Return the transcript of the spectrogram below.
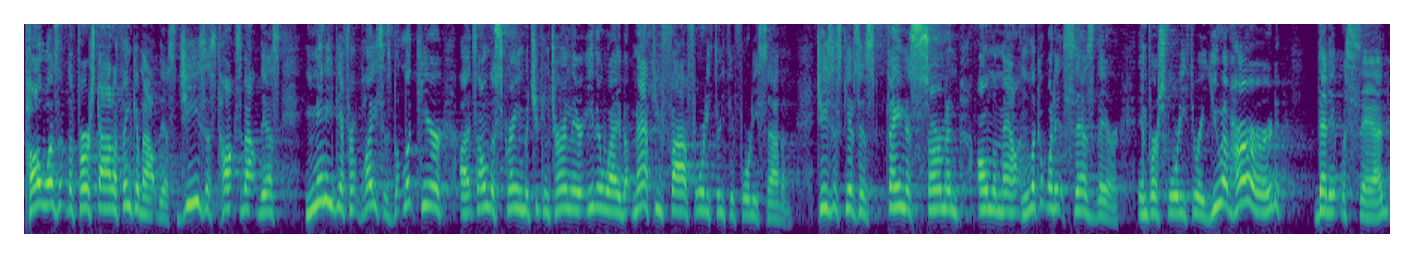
Paul wasn't the first guy to think about this. Jesus talks about this many different places. But look here, uh, it's on the screen, but you can turn there either way. But Matthew 5 43 through 47. Jesus gives his famous Sermon on the Mount. And look at what it says there in verse 43. You have heard that it was said,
